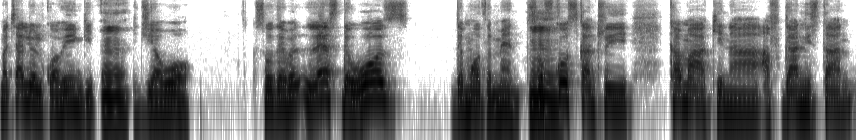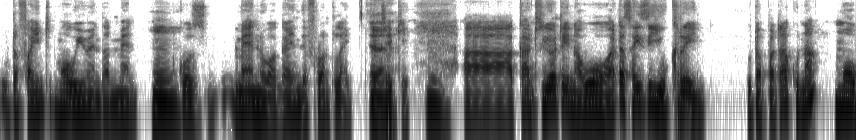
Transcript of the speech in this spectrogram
machali walikuwa wengi yeah. juu ya war so the less the wars the more the men so of Mm. course country kama akina afghanistan utafind more women than men mm. because men waga in the front line Yeah. cheki Mm. uh, country yote ina war hata saizi ukraine utapata kuna more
